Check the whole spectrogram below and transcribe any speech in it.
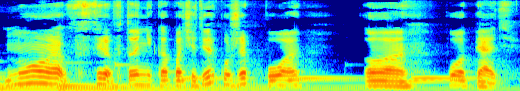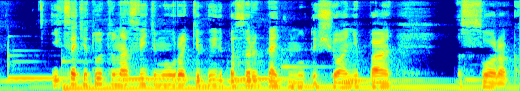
но в вторника по четверг уже по, э, по 5. И, кстати, тут у нас, видимо, уроки были по 45 минут еще, а не по 40.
